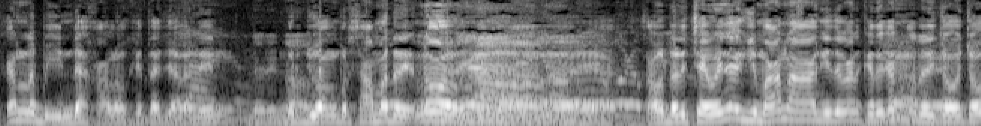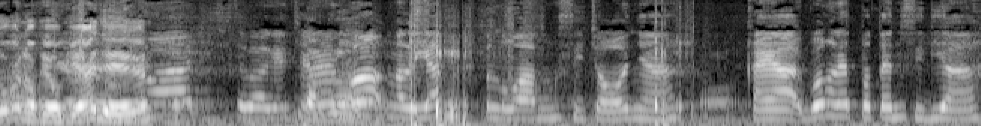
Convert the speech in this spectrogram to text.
kan lebih indah kalau kita jalanin berjuang bersama dari nol. gitu. Nah, iya. Kalau dari ceweknya gimana gitu kan? Kita kan dari cowok-cowok kan oke-oke aja ya kan? Sebagai cewek gue ngelihat peluang si cowoknya. Kayak gue ngeliat potensi dia.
